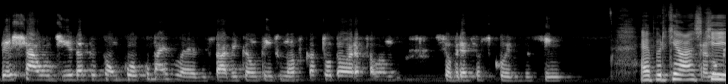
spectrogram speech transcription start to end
deixar o dia da pessoa um pouco mais leve, sabe? Então eu tento não ficar toda hora falando sobre essas coisas, assim, é porque eu acho que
